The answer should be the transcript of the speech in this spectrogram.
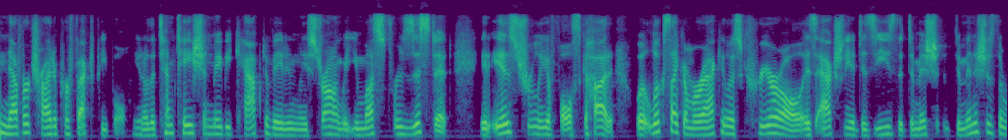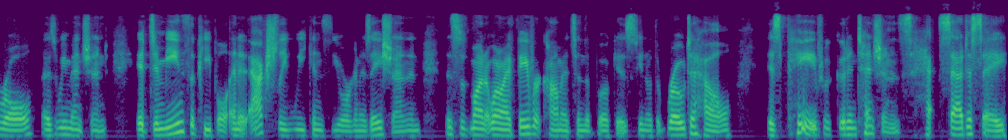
never try to perfect people. You know, the temptation may be captivatingly strong, but you must resist it. It is truly a false god. What looks like a miraculous cure-all is actually a disease that diminishes the role, as we mentioned. It demeans the people, and it actually weakens the organization. And this is one, one of my favorite comments in the book is, you know, the road to hell is paved with good intentions. Sad to say,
